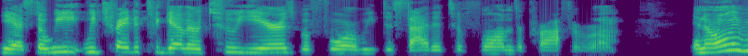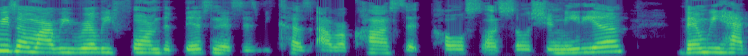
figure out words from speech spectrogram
yeah, so we, we traded together two years before we decided to form the profit room. And the only reason why we really formed the business is because our constant posts on social media. Then we had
